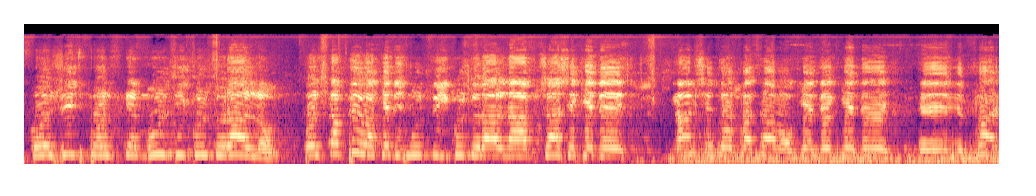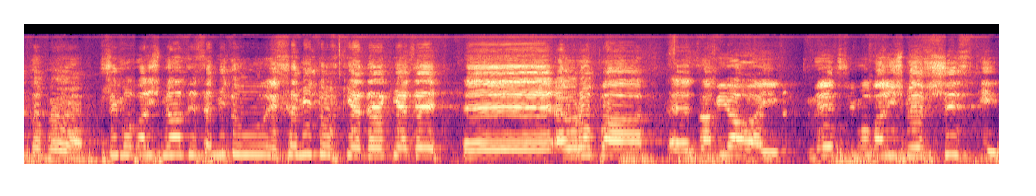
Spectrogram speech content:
stworzyć Polskę multikulturalną. Polska była kiedyś multikulturalna w czasie, kiedy nam się to opłacało, kiedy, kiedy e, warto było. Przyjmowaliśmy antysemitów, semitów, kiedy, kiedy e, Europa e, zabijała ich. My przyjmowaliśmy wszystkich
